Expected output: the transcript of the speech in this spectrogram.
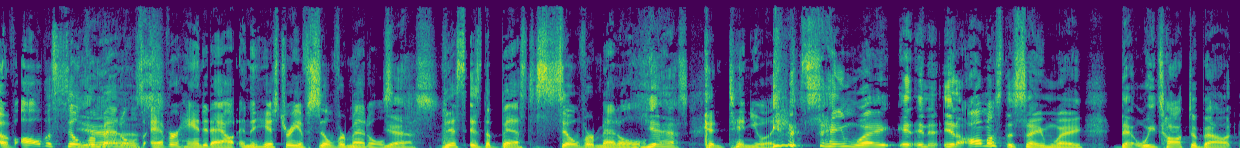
of all the silver Yes. medals ever handed out in the history of silver medals. Yes. This is the best silver medal Yes. continually. in the same way, in, in, in almost the same way that we talked about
